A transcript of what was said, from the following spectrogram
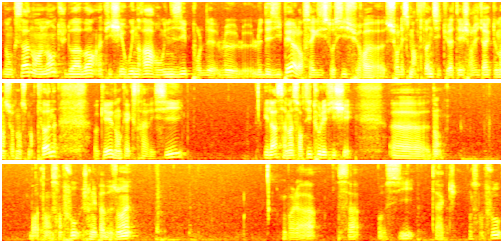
Donc ça, normalement, tu dois avoir un fichier WinRAR ou WinZip pour le, le, dézipper. Alors, ça existe aussi sur, euh, sur les smartphones si tu l'as téléchargé directement sur ton smartphone. Ok, donc extraire ici. Et là, ça m'a sorti tous les fichiers. Euh, donc, bon, attends, on s'en fout, j'en ai pas besoin. Voilà, ça aussi. Tac, on s'en fout.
